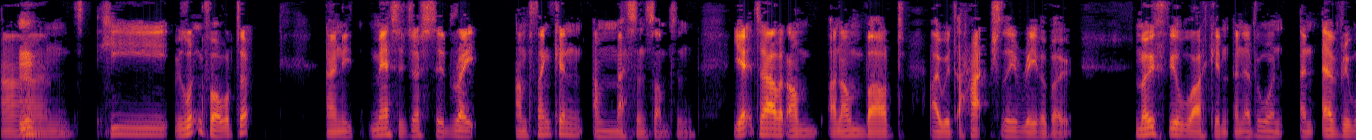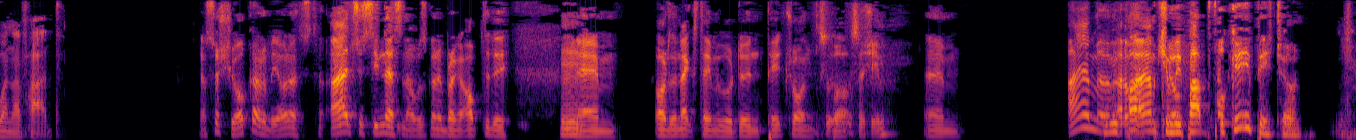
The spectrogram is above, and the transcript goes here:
and he was looking forward to it. And he messaged us, said, Right, I'm thinking I'm missing something. Yet to have an, um, an Unbarred I would actually rave about. Mouthfeel lacking and everyone and everyone I've had. That's a shocker, to be honest. I had just seen this and I was going to bring it up today, Hmm. um, or the next time we were doing Patreon. so but that's a shame. um, I am. Can we I, pop, I am can we pop fuck out of Patreon?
